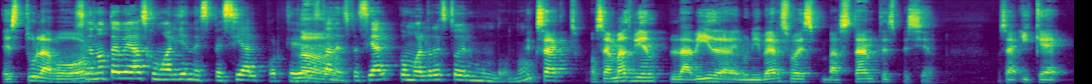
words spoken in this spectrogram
Es tu labor. O sea, no te veas como alguien especial, porque es tan especial como el resto del mundo, ¿no? Exacto. O sea, más bien la vida, el universo es bastante especial. O sea, y que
